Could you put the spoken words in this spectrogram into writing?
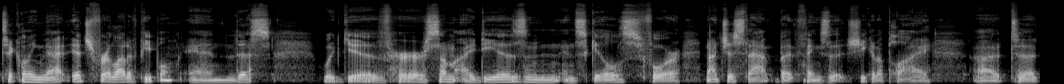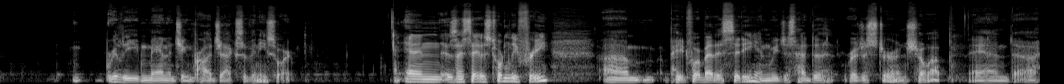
tickling that itch for a lot of people. And this would give her some ideas and, and skills for not just that, but things that she could apply uh, to really managing projects of any sort. And as I say, it was totally free, um, paid for by the city, and we just had to register and show up. And uh,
